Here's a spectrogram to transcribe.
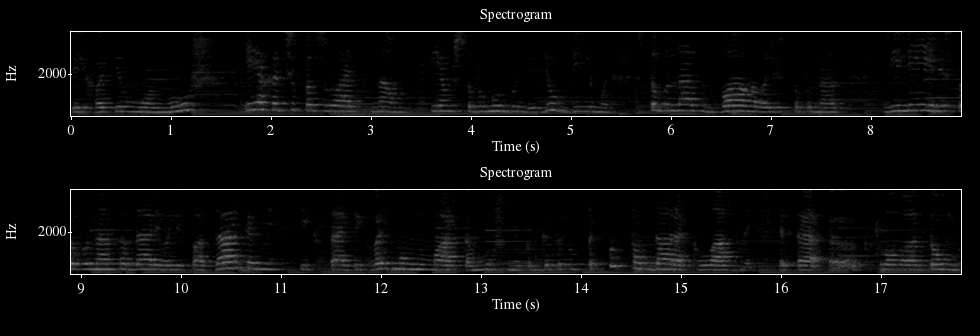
перехватил мой муж, и я хочу пожелать нам всем, чтобы мы были любимы, чтобы нас баловали, чтобы нас лелеяли, чтобы нас одаривали подарками. И, кстати, к 8 марта муж мне подготовил такой подарок классный. Это, э, к слову, о том,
